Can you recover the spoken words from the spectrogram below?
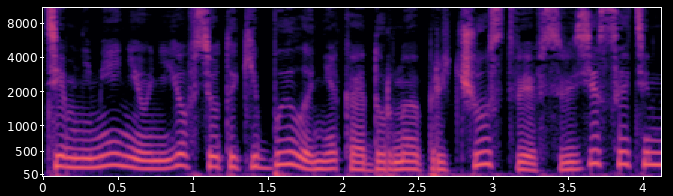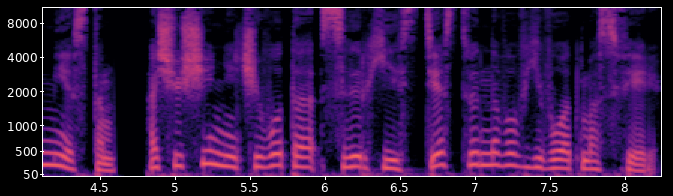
Тем не менее, у нее все-таки было некое дурное предчувствие в связи с этим местом, ощущение чего-то сверхъестественного в его атмосфере.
